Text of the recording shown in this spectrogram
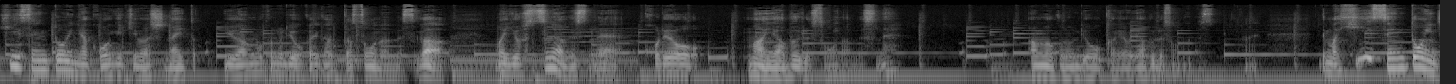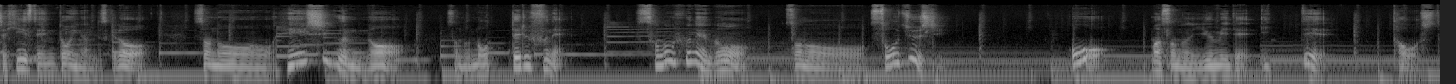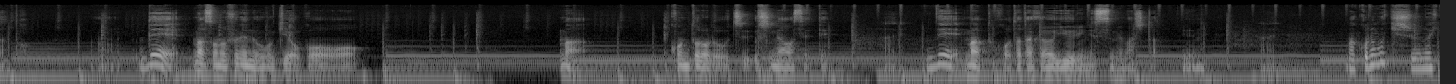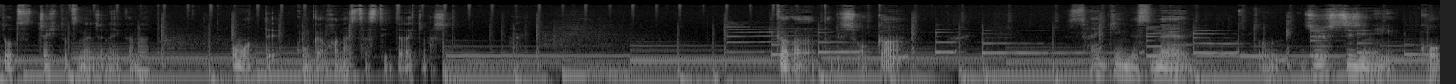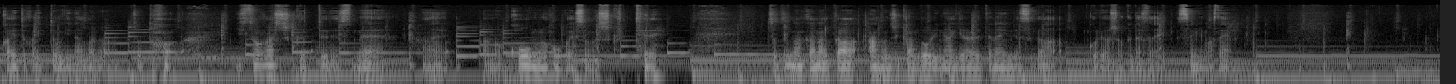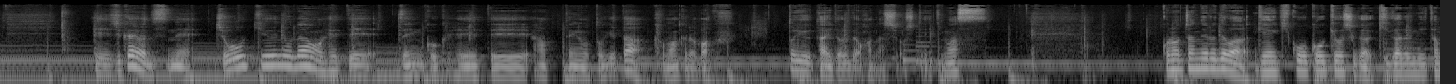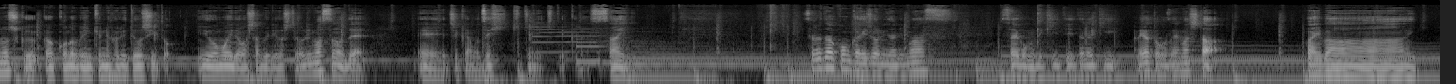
非戦闘員には攻撃はしないという暗黙の了解があったそうなんですが、まあ、義経はですねこれをまあ破るそうなんですね。暗黙の了解を破るそうなんです、はい、でまあ非戦闘員じゃ非戦闘員なんですけどその兵士軍のその乗ってる船その船のその操縦士を、まあ、その弓で行って倒したと。で、まあ、その船の動きをこうまあコントロールを失わせて、はい、で、まあ、こう戦いを有利に進めましたっていうね、はい。まあ、これも奇襲の一つっちゃ一つなんじゃないかなと思って今回お話しさせていただきました、はい、いかがだったでしょうか？最近ですねちょっと17時に公開とか言っておきながらちょっと忙しくってですね、はい、あの公務の方が忙しくってちょっとなかなかあの時間通りに上げられてないんですがご了承ください。すみません、えー、次回はですね上級の乱を経て全国平定発展を遂げた鎌倉幕府。というタイトルでお話をしていきます。このチャンネルでは現役高校教師が気軽に楽しく学校の勉強に触れてほしいという思いでおしゃべりをしておりますので、えー、次回もぜひ聞きに来てください。それでは今回以上になります。最後まで聞いていただきありがとうございました。バイバーイ。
